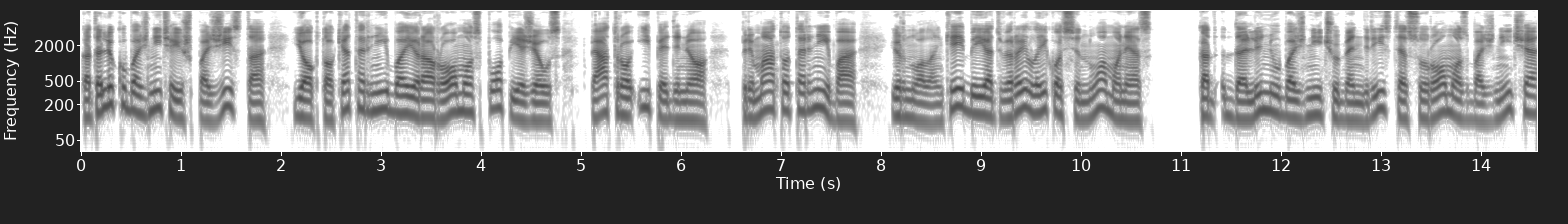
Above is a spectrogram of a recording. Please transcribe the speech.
Katalikų bažnyčia išpažįsta, jog tokia tarnyba yra Romos popiežiaus Petro įpėdinio primato tarnyba ir nuolankiai bei atvirai laikosi nuomonės, kad dalinių bažnyčių bendrystė su Romos bažnyčia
